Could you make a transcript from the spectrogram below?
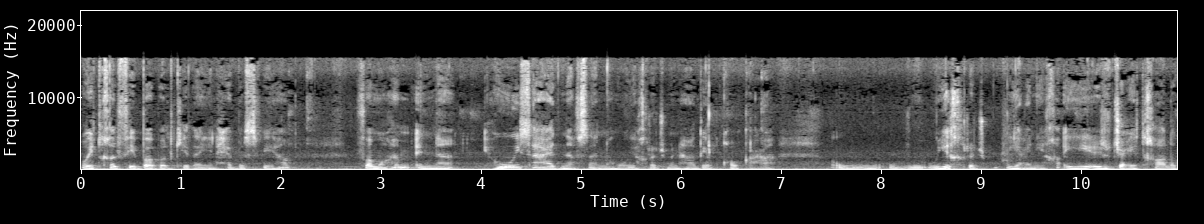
ويدخل في بابل كذا ينحبس فيها. فمهم إنه هو يساعد نفسه إنه هو يخرج من هذه القوقعة ويخرج يعني يرجع يتخالط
